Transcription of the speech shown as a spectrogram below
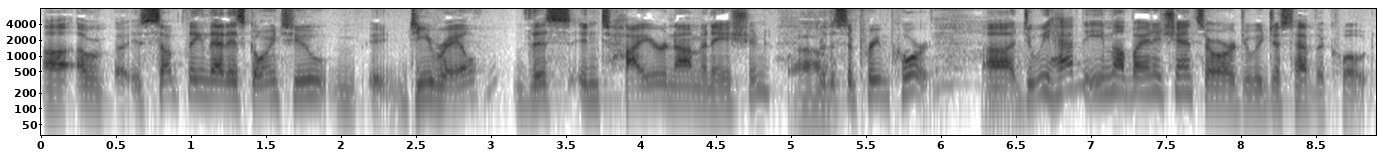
uh, a, something that is going to uh, derail this entire nomination for the Supreme Court. Uh, do we have the email by any chance, or do we just have the quote?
